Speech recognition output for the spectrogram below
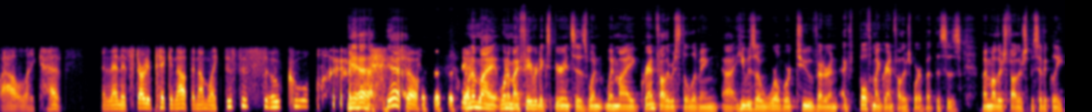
wow like heads and then it started picking up, and I'm like, this is so cool. yeah, yeah. So yeah. one of my one of my favorite experiences when when my grandfather was still living, uh, he was a World War II veteran. Both my grandfathers were, but this is my mother's father specifically.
